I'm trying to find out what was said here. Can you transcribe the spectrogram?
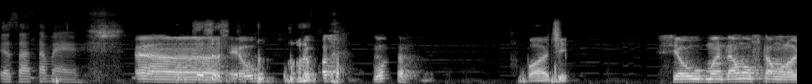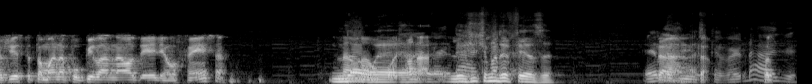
Exatamente. Ah, eu, eu posso pergunta? Pode. Se eu mandar um oftalmologista tomar na pupila anal dele, é ofensa? Não, não, é, pode mandar. é legítima defesa. É Tá, tá. É verdade.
